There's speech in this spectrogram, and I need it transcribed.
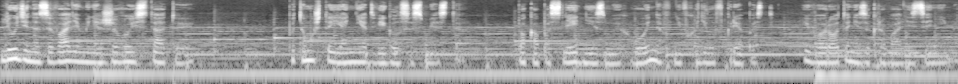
Люди называли меня живой статуей, потому что я не двигался с места – пока последний из моих воинов не входил в крепость, и ворота не закрывались за ними.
